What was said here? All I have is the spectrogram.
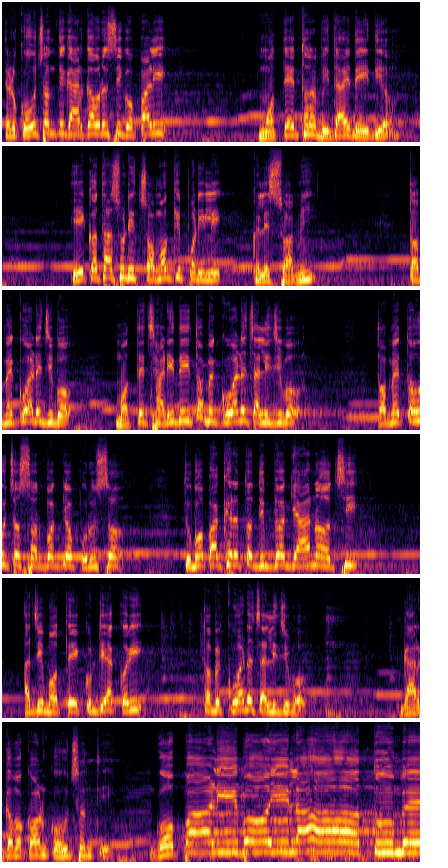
ତେଣୁ କହୁଛନ୍ତି ଗାର୍ଗବ ଋଷି ଗୋପାଳୀ ମୋତେ ଏଥର ବିଦାୟ ଦେଇଦିଅ। ଏ କଥା ଶୁଣି ଚମକି ପଡ଼ିଲେ କହିଲେ ସ୍ୱାମୀ ତମେ କୁଆଡ଼େ ଯିବ? ମୋତେ ଛାଡ଼ି ଦେଇ ତମେ କୁଆଡ଼େ ଚାଲିଯିବ? ତମେ ତ ହେଉଛ ସର୍ବଜ୍ଞ ପୁରୁଷ ତୁମ ପାଖରେ ତ ଦିବ୍ୟ ଜ୍ଞାନ ଅଛି। ଆଜି ମୋତେ ଏକୁଟିଆ କରି ତମେ କୁଆଡ଼େ ଚାଲିଯିବ? ଗାର୍ଗବ କ'ଣ କହୁଛନ୍ତି? ଗୋପାଳୀ ବଇଲା ତୁମେ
